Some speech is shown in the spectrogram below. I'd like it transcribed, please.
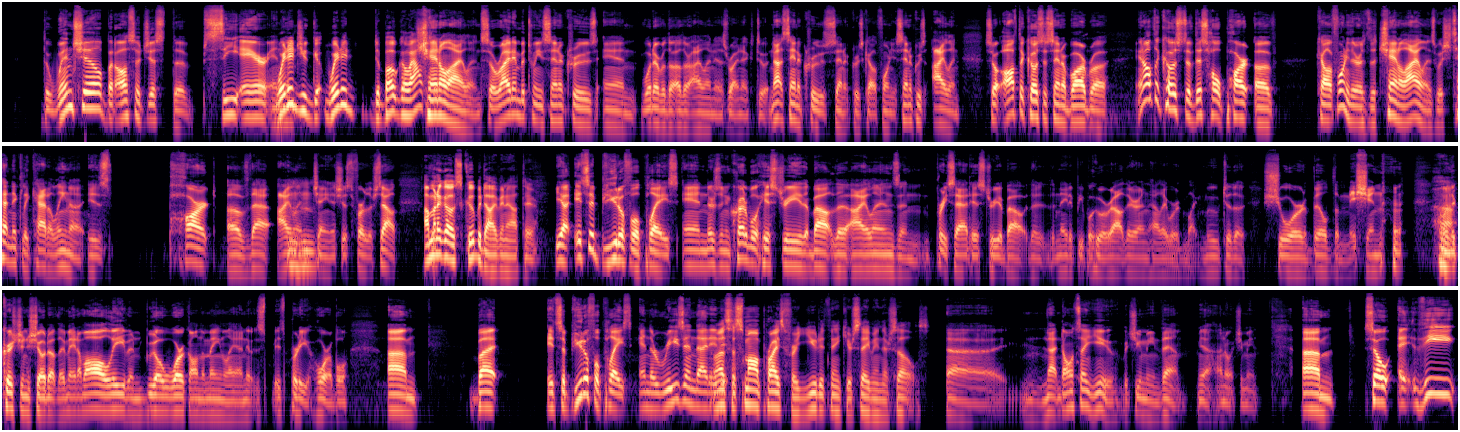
The wind chill, but also just the sea air and Where did you go? Where did the boat go out? to? Channel Island. So right in between Santa Cruz and whatever the other island is right next to it. Not Santa Cruz, Santa Cruz, California. Santa Cruz Island. So off the coast of Santa Barbara and off the coast of this whole part of California, there is the Channel Islands, which technically Catalina is part of that island mm-hmm. chain. It's just further south. I'm gonna go scuba diving out there. Yeah, it's a beautiful place, and there's an incredible history about the islands, and pretty sad history about the, the native people who were out there and how they were like moved to the shore to build the mission. when the Christians showed up, they made them all leave and go work on the mainland. It was it's pretty horrible, um, but it's a beautiful place, and the reason that it Well, that's a small price for you to think you're saving their souls. uh, not don't say you, but you mean them. Yeah, I know what you mean. Um, so uh, the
